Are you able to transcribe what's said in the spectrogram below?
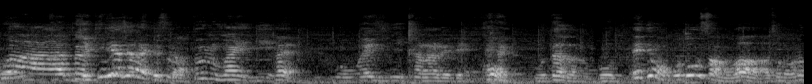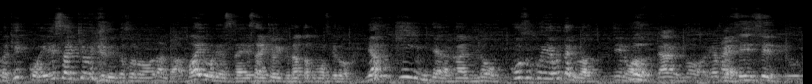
うわー激レアじゃないですか。撮る前に、はい。もう親父に駆られてほもうただの坊主。えでもお父さんはそのなんか結構英才教育というかそのなんだバイオレンスな英才教育だったと思うんですけどヤンキーみたいな感じの校則を破ったりはっていうのは？もうだもうやっぱり先生の言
